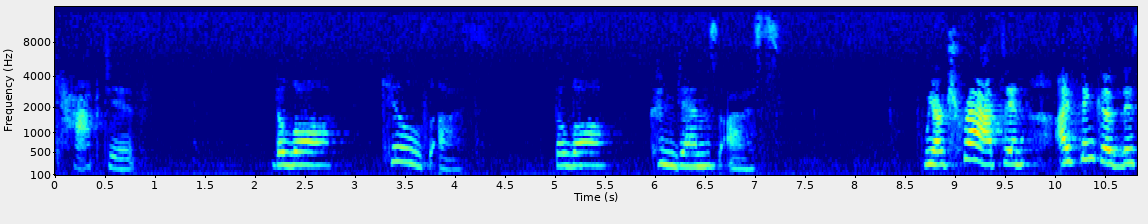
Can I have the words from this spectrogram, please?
captive. The law kills us. The law condemns us. We are trapped, and I think of this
